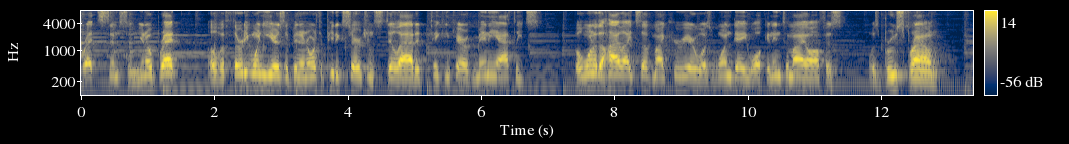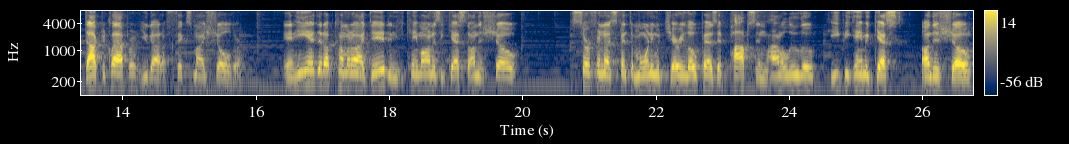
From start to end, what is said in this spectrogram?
Brett Simpson. You know, Brett, over 31 years, I've been an orthopedic surgeon, still at it, taking care of many athletes. But one of the highlights of my career was one day walking into my office was Bruce Brown. Dr. Clapper, you got to fix my shoulder. And he ended up coming on. I did, and he came on as a guest on this show surfing. I spent the morning with Gerry Lopez at Pops in Honolulu. He became a guest on this show.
